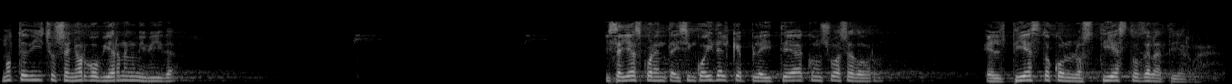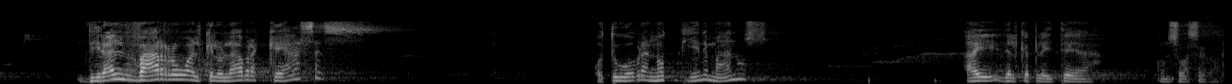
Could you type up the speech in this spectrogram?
no te he dicho, Señor, gobierna en mi vida. Isaías 45, ahí del que pleitea con su hacedor el tiesto con los tiestos de la tierra. Dirá el barro al que lo labra, ¿qué haces? ¿O tu obra no tiene manos? Hay del que pleitea con su hacedor.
